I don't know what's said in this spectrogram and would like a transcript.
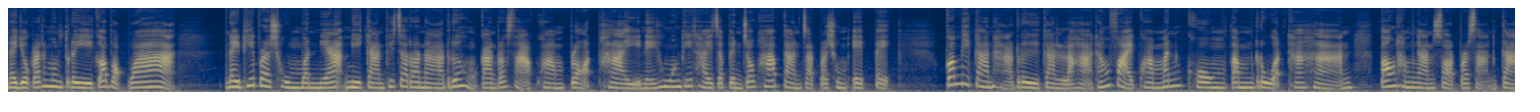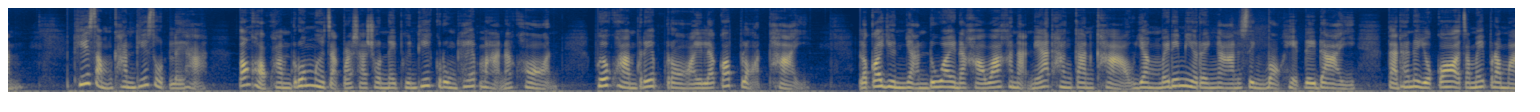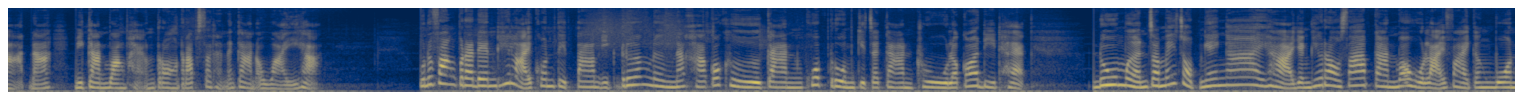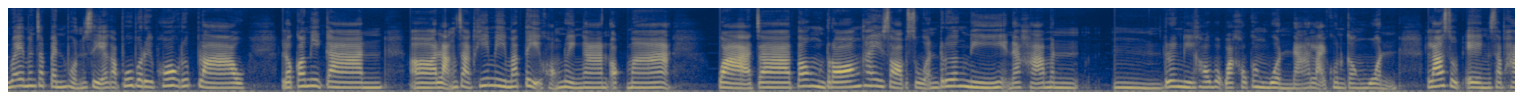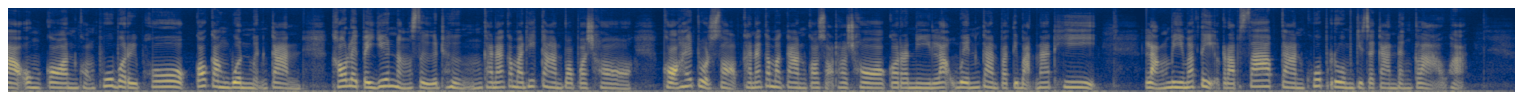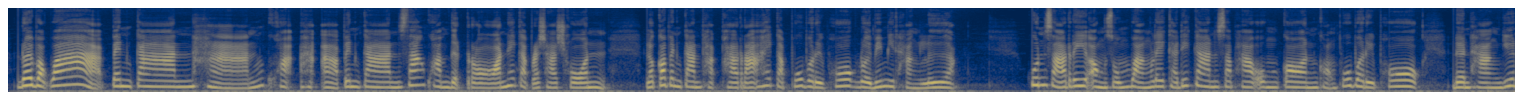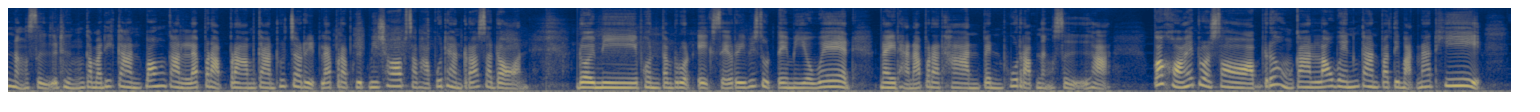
นายกรัฐมนตรีก็บอกว่า ในที่ประชุมวันนี้มีการพิจารณาเรื่องของการรักษาความปลอดภัย ในช่วงที่ไทยจะเป็นเจ้าภาพการจัดประชุมเอเปกก็มีการหารือกันละค่ะทั้งฝ่ายความมั่นคงตำรวจทหาร ต้องทำงานสอดประสานกัน ที่สำคัญที่สุดเลยค่ะ ต้องขอความร่วมมือจากประชาชนในพื้นที่กรุงเทพมหานคร เพื่อความเรียบร้อยแล้วก็ปลอดภัย แล้วก็ยืนยันด้วยนะคะว่าขณะนี้ทางการข่าวยังไม่ได้มีรายงานสิ่งบอกเหตุใด ๆ แต่ท่านนายกก็จะไม่ประมาทนะ มีการวางแผนรองรับสถานการณ์เอาไว้ค่ะคุณผู้ฟังประเด็นที่หลายคนติดตามอีกเรื่องหนึ่งนะคะ ก็คือการควบรวมกิจการ True แล้วก็ d t แทดูเหมือนจะไม่จบง่ายๆ ค่ะ อย่างที่เราทราบกันว่าโอ้โหหลายฝ่ายกังวลว่ามันจะเป็นผลเสียกับผู้บริโภคหรือเปล่า แล้วก็มีการหลังจากที่มีมติของหน่วยงานออกมา กว่าจะต้องร้องให้สอบสวนเรื่องนี้นะคะ มันเรื่องนี้เขาบอกว่าเขากังวลนะ หลายคนกังวล ล่าสุดเองสภาองค์กรของผู้บริโภคก็กังวลเหมือนกัน เขาเลยไปยื่นหนังสือถึงคณะกรรมาการปปช ขอให้ตรวจสอบคณะกรรมการ กสทช กรณีละเว้นการปฏิบัติหน้าที่ หลังมีมติรับทราบการควบรวมกิจการดังกล่าวค่ะ โดยบอกว่าเป็นการหารเป็นการสร้างความเดือดร้อนให้กับประชาชน แล้วก็เป็นการผลักภาระให้กับผู้บริโภคโดยไม่มีทางเลือก คุณสารีอ่องสมหวังเลขาธิการสภาองค์กรของผู้บริโภค เดินทางยื่นหนังสือถึงกรรมธิการป้องกัน และปราบปรามการทุจริต และประพฤติมิชอบสภาผู้แทนราษฎร โดยมีพลตำรวจเอกเสรีพิสุทธิ์เตมียเวทในฐานะประธานเป็นผู้รับหนังสือค่ะก็ขอให้ตรวจสอบเรื่องของการละเว้นการปฏิบัติหน้าที่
